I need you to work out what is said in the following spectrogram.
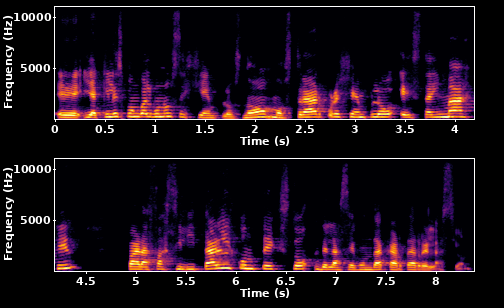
Eh, y aquí les pongo algunos ejemplos, ¿no? Mostrar, por ejemplo, esta imagen para facilitar el contexto de la segunda carta de relación,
